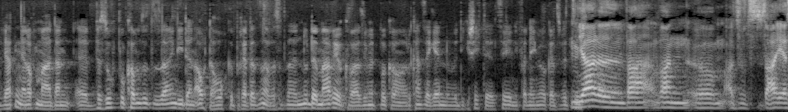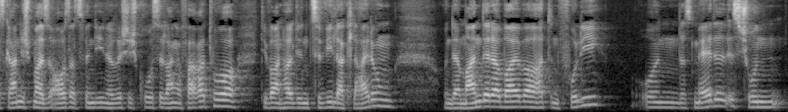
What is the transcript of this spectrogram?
wir hatten ja noch mal dann äh, Besuch bekommen sozusagen, die dann auch da hochgebrettert sind, aber das hat dann nur der Mario quasi mitbekommen. Aber Du kannst ja gerne über die Geschichte erzählen, die fand ich mir auch ganz witzig. Ja, dann war, waren, ähm, also sah jetzt gar nicht mal so aus, als wenn die eine richtig große, lange Fahrradtour, die waren halt in ziviler Kleidung und der Mann, der dabei war, hat einen Fully und das Mädel ist schon,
